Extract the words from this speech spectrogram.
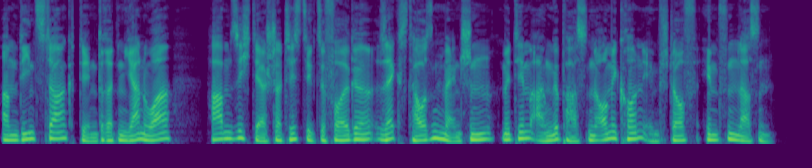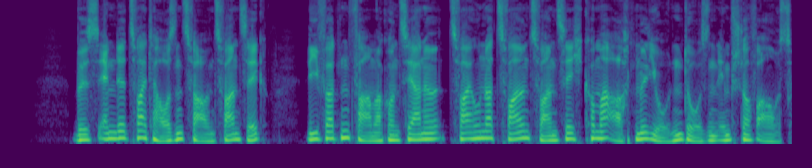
Am Dienstag, den 3. Januar, haben sich der Statistik zufolge 6000 Menschen mit dem angepassten Omikron-Impfstoff impfen lassen. Bis Ende 2022 lieferten Pharmakonzerne 222,8 Millionen Dosen Impfstoff aus.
